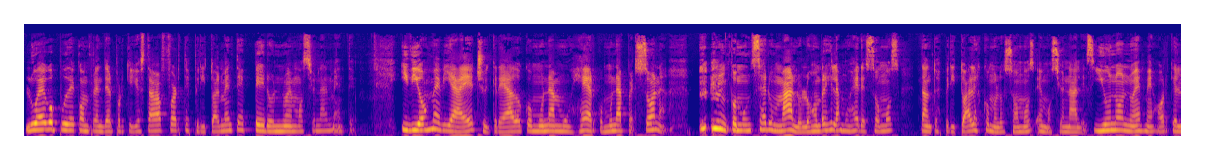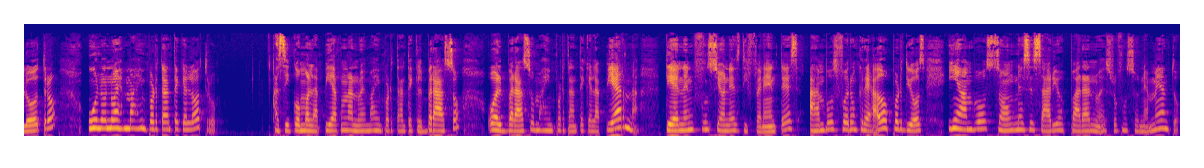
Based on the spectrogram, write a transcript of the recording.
Luego pude comprender porque yo estaba fuerte espiritualmente, pero no emocionalmente. Y Dios me había hecho y creado como una mujer, como una persona, como un ser humano. Los hombres y las mujeres somos tanto espirituales como lo somos emocionales. Y uno no es mejor que el otro, uno no es más importante que el otro. Así como la pierna no es más importante que el brazo o el brazo más importante que la pierna. Tienen funciones diferentes, ambos fueron creados por Dios y ambos son necesarios para nuestro funcionamiento.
